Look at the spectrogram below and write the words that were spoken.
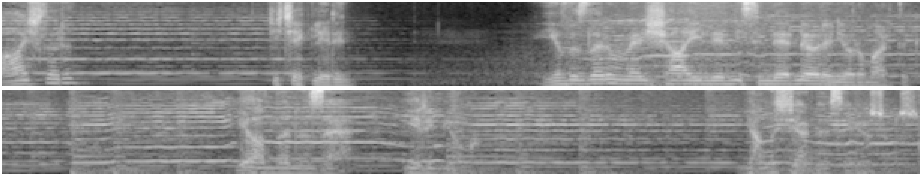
Ağaçların, çiçeklerin, yıldızların ve şairlerin isimlerini öğreniyorum artık. Yalanlarınıza yerim yok. Yanlış yerden seviyorsunuz.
